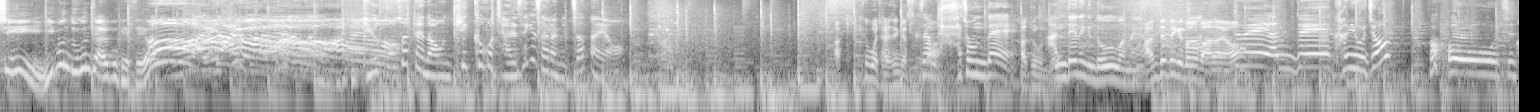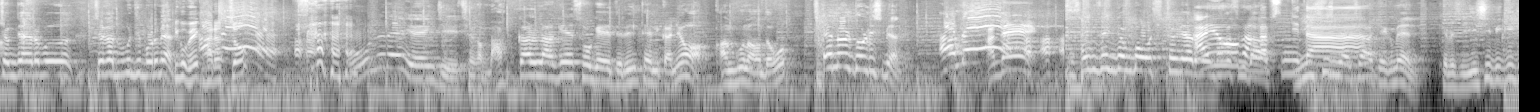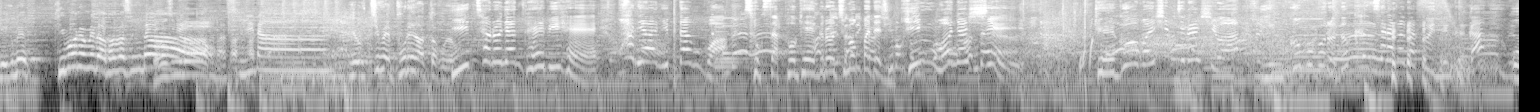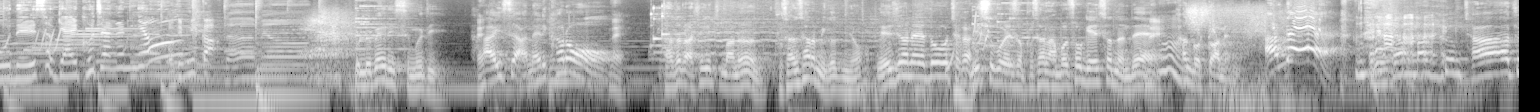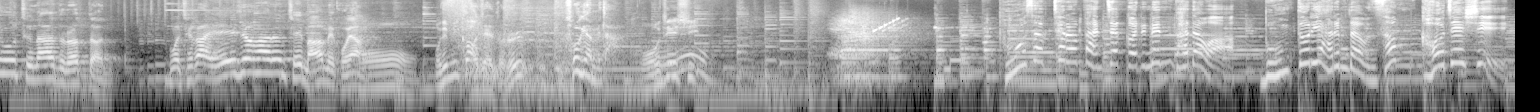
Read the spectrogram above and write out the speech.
혹시 이분 누군지 알고 계세요? 개그 콘서트에 나온 키 크고 잘생긴 사람 있잖아요. 아, 키 크고 그 잘생겼습니다. 사람 다 좋은데, 다 좋은데. 안 되는 게 너무 많아요. 안 되는 게 너무 많아요. 왜안 돼? 감이 오죠? 호호 시청자 여러분 제가 누군지 모르면 이거 왜 가렸죠? 오늘의 여행지 제가 맛깔나게 소개해 드릴 테니까요 광고 나온다고 채널 돌리시면 안돼 안 돼! 생생정보 시청자 여러분 아유, 반갑습니다. 반갑습니다. 20년차 개그맨 KBS 22기 개그맨 김원효입니다 반갑습니다 반갑습니다. 맞습니다. 옆집에 불이 났다고요? 2005년 데뷔해 화려한 입담과 속사포 개그로 주목받은 김원효 씨. 개그우먼 심진화 씨와 잉꼬부부로도 큰 사랑을 받고 있는 그가 오늘 소개할 고장은요. 어딥니까? 블루베리 스무디 네? 아이스 아메리카노 네. 다들 아시겠지만은 부산 사람이거든요 예전에도 제가 믿스고에서 부산 한번 소개했었는데 네. 한 것도 하면 안 돼 부산만큼 자주 드나들었던 뭐 제가 애정하는 제 마음의 고향 오, 어딥니까? 거제도를 소개합니다 어제시. 보석처럼 반짝거리는 바다와 몽돌이 아름다운 섬 거제시.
